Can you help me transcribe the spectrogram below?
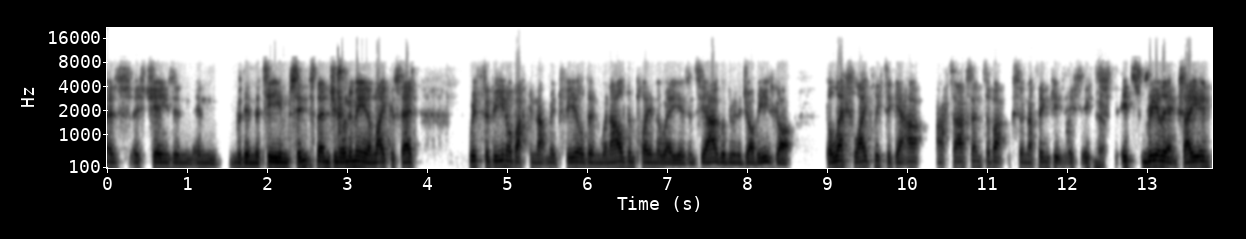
has has changed in, in within the team since then. Do you know what I mean? And like I said, with Fabinho back in that midfield and when Alden playing the way he is and Thiago doing the job he's got, they're less likely to get at, at our centre backs. And I think it, it's it's yeah. it's really exciting.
